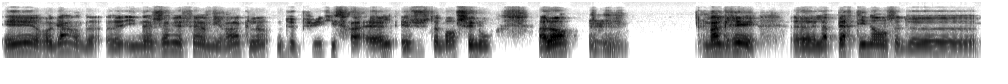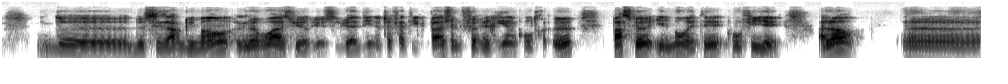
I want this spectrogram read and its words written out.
et regarde, euh, il n'a jamais fait un miracle depuis qu'Israël est justement chez nous. Alors, malgré euh, la pertinence de, de, ces arguments, le roi Assuérus lui a dit Ne te fatigue pas, je ne ferai rien contre eux parce qu'ils m'ont été confiés. Alors, euh,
